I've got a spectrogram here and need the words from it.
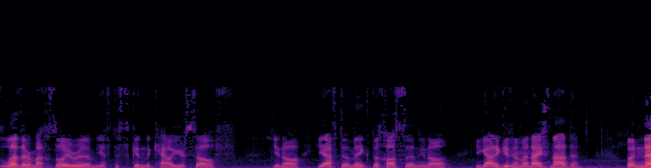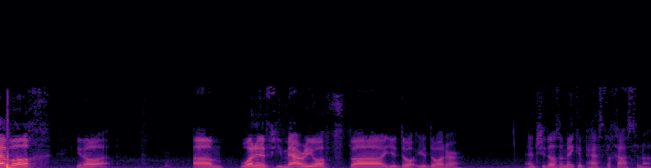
leather machzoirim. You have to skin the cow yourself. You know, you have to make the chassan. You know, you got to give him a nice nadan. But nebuch, you know, um, what if you marry off uh, your da- your daughter, and she doesn't make it past the chasana?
